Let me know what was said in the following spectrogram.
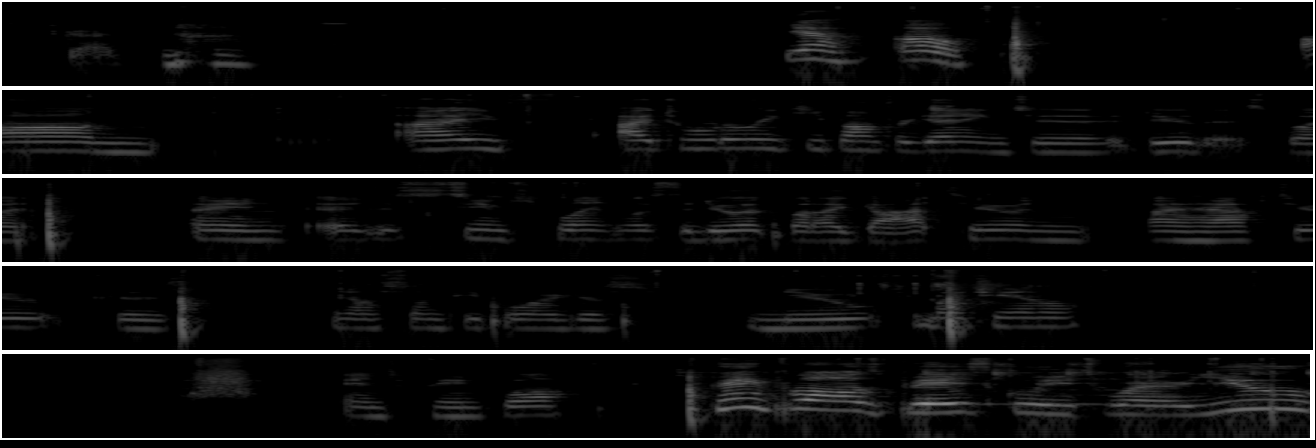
subscribe. yeah. Oh. Um. I I totally keep on forgetting to do this, but I mean, it seems pointless to do it, but I got to, and I have to, because you know some people are just new to my channel and to paintball. Paintball is basically where you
